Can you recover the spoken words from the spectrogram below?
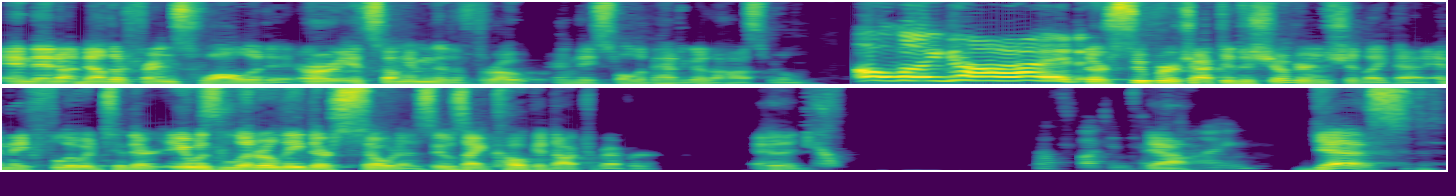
And then another friend swallowed it, or it stung him into the throat, and they swallowed it, had to go to the hospital. Oh my god. They're super attracted to sugar and shit like that, and they flew into their. It was literally their sodas. It was like Coke and Dr Pepper, and then That's fucking terrifying. Yeah. Yes,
